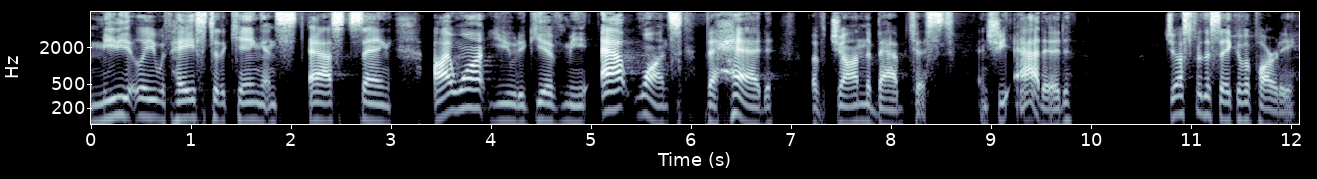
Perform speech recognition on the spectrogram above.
immediately with haste to the king and asked, saying, I want you to give me at once the head of John the Baptist. And she added, just for the sake of a party,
